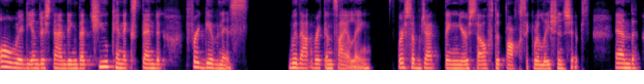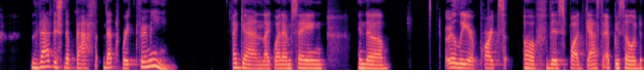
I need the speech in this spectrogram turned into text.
already understanding that you can extend forgiveness without reconciling or subjecting yourself to toxic relationships. And that is the path that worked for me. Again, like what I'm saying in the earlier parts of this podcast episode,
